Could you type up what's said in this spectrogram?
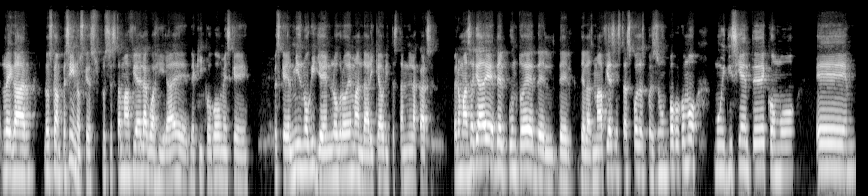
regar los campesinos, que es pues esta mafia de la Guajira de, de Kiko Gómez que pues que el mismo Guillén logró demandar y que ahorita están en la cárcel. Pero más allá de, del punto de, de, de, las mafias y estas cosas, pues es un poco como muy diciente de cómo, eh,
